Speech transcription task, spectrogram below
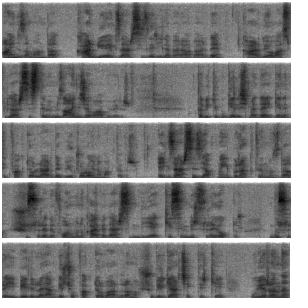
Aynı zamanda kardiyo egzersizleriyle beraber de kardiyovasküler sistemimiz aynı cevabı verir. Tabii ki bu gelişmede genetik faktörler de büyük rol oynamaktadır. Egzersiz yapmayı bıraktığımızda şu sürede formunu kaybedersin diye kesin bir süre yoktur. Bu süreyi belirleyen birçok faktör vardır ama şu bir gerçektir ki uyaranı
